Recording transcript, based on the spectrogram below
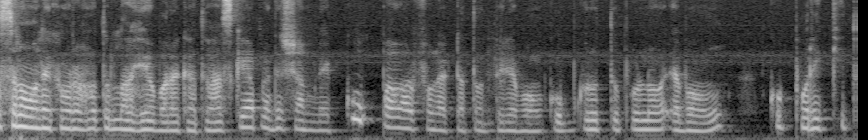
আসসালামু আলাইকুম রহমতুল্লাহি বারাকাতু আজকে আপনাদের সামনে খুব পাওয়ারফুল একটা তদবির এবং খুব গুরুত্বপূর্ণ এবং খুব পরীক্ষিত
